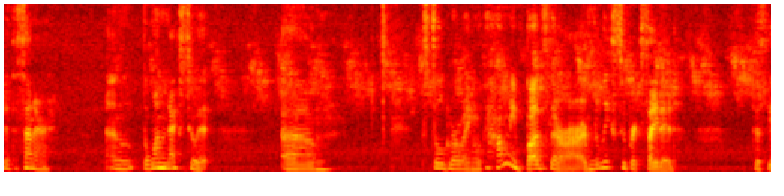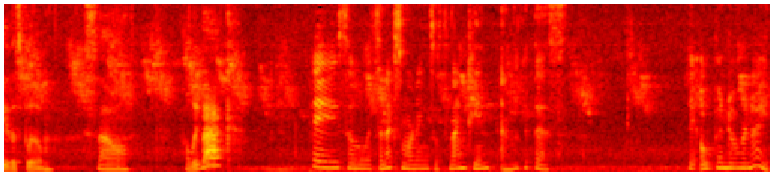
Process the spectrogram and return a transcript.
at the center. And the one next to it, um, still growing. Look at how many buds there are. I'm really super excited to see this bloom. So I'll be back. Hey, so it's the next morning, so it's 19th, and look at this. They opened overnight.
